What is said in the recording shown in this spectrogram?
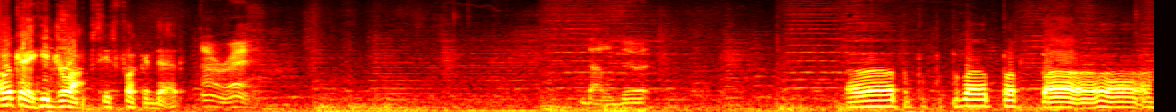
Okay, he drops. He's fucking dead. All right. That'll do it. Uh, bu- bu- bu- bu- bu-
